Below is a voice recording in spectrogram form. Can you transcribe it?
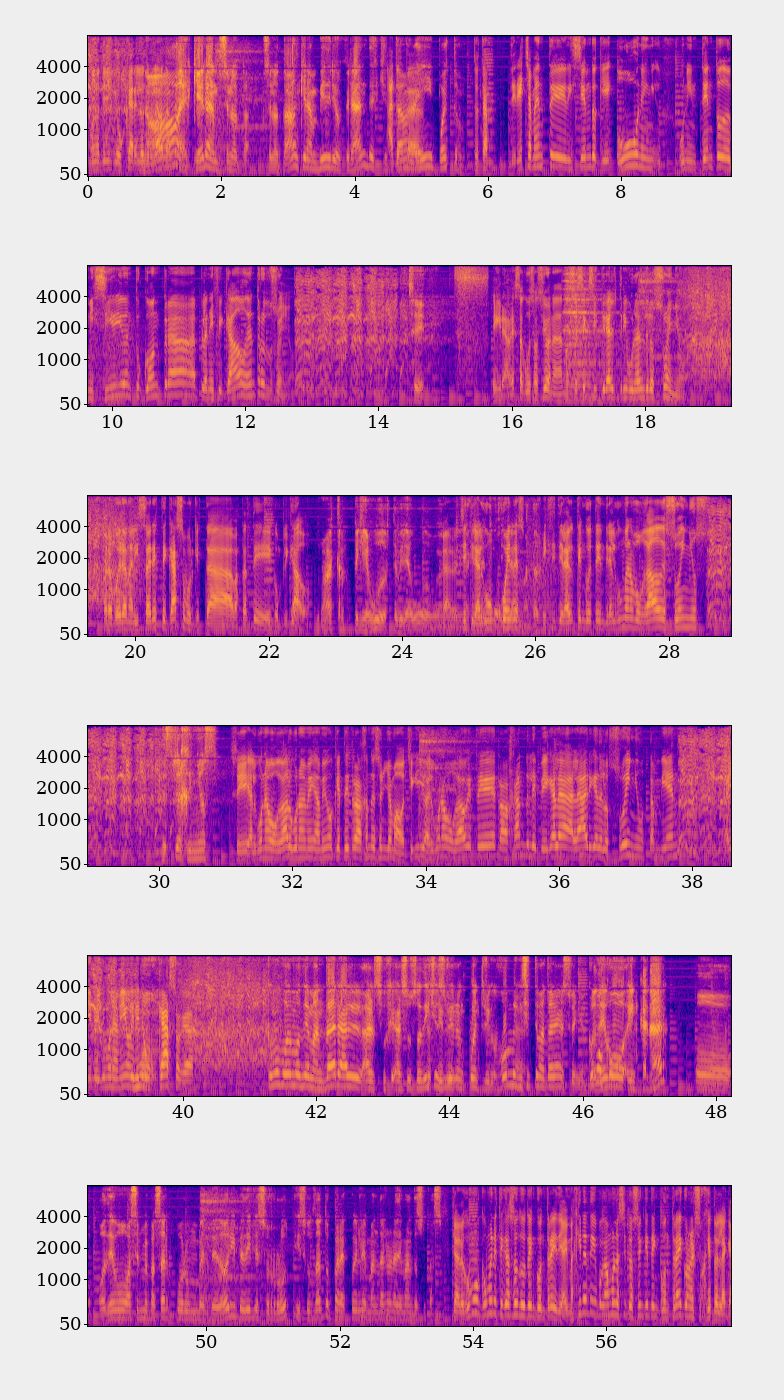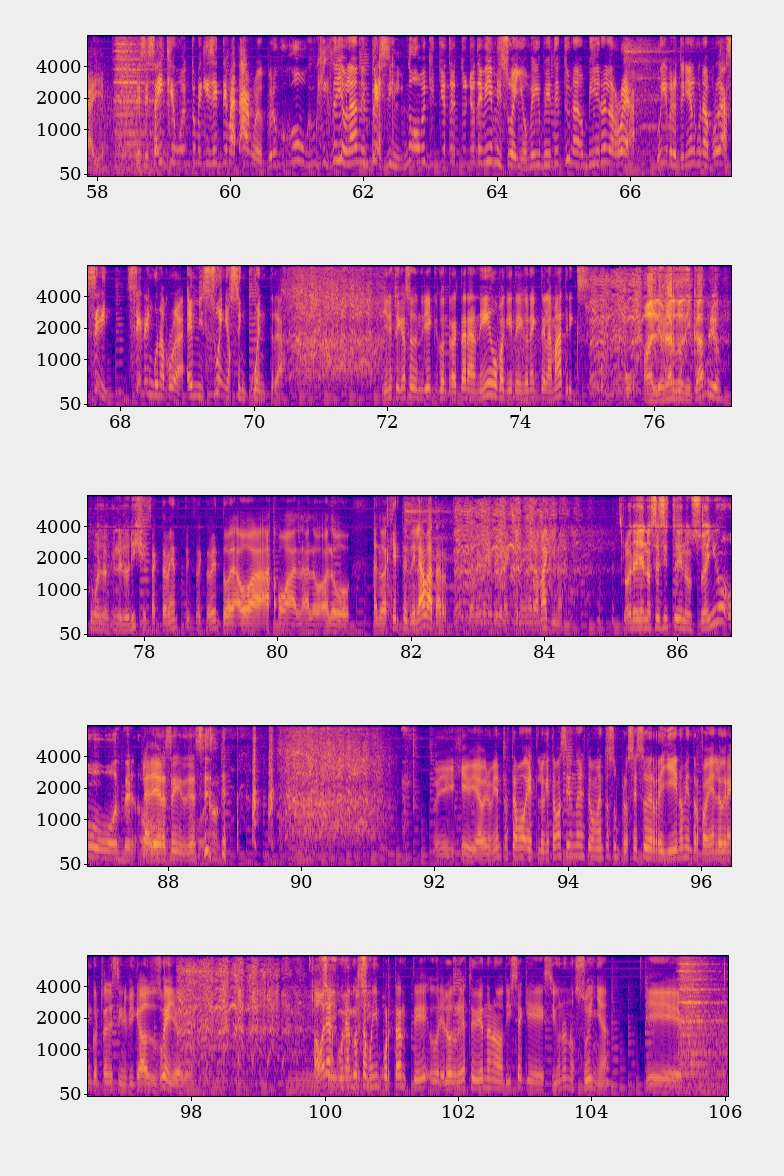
Uno tiene que buscar el otro lado no, es que eran, se, nota- se notaban que eran vidrios grandes que Ah, estaban estás- ahí puestos. Tú estás derechamente diciendo que hubo un, un intento de homicidio en tu contra planificado dentro de tu sueño. Sí. Es grave esa acusación, ¿ah? no sé si existirá el Tribunal de los Sueños para poder analizar este caso porque está bastante complicado. No, está peliagudo, está peliagudo, weón. Claro, ¿existirá algún juez existirá, tengo, tendrá algún abogado de sueños? De sueños. Sí, algún abogado, algún ami- amigo que esté trabajando son llamados, chiquillos, algún abogado que esté trabajando le pega la- al área de los sueños también. Ahí tengo un amigo que tiene un caso acá. ¿Cómo podemos demandar al, al, suje- al susodicho si yo lo encuentro? Y digo, vos me quisiste matar en el sueño. ¿Cómo, ¿Lo debo cómo? encarar o, o debo hacerme pasar por un vendedor y pedirle su root y sus datos para después le mandarle una demanda a su casa? Claro, ¿cómo, cómo en este caso tú te encontrás? Imagínate que pongamos la situación que te encontrás con el sujeto en la calle. Le dices, ay, qué weón, tú me quisiste matar, weón. Pero, ¿cómo? ¿Qué estoy hablando, imbécil? No, me, yo, te, yo te vi en mi sueño. Me metiste una vidrio en la rueda. Oye, pero ¿tenía alguna prueba? Sí, sí tengo una prueba. En mis sueños se encuentra. Y en este caso tendría que contratar a Neo para que te conecte la Matrix. O a Leonardo DiCaprio, como en el origen. Exactamente, exactamente. O a, o a- a- o a- a lo- a lo- a los agentes del Avatar. También para que te conecten en la máquina. Ahora ya no sé si estoy en un sueño o, es verdad. Claro, ya no sé, ya sé. no. Oye, heavy, pero mientras estamos, es- lo que estamos haciendo en este momento es un proceso de relleno mientras Fabián logra encontrar el significado de su sueño. Ahora, sé, una cosa muy importante, el otro día estoy viendo una noticia que si uno no sueña, eh,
